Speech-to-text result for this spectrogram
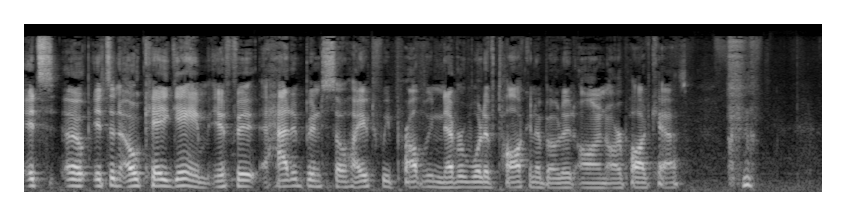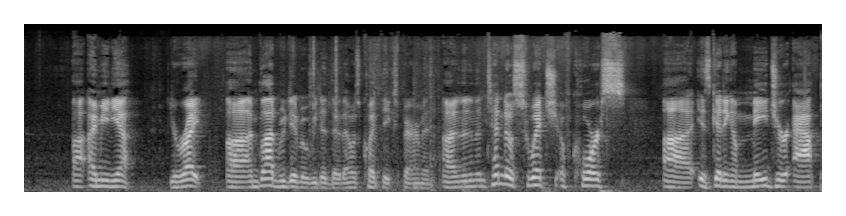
it's uh, it's an okay game. If it hadn't been so hyped, we probably never would have talking about it on our podcast. Uh, I mean, yeah, you're right. Uh, I'm glad we did what we did there. That was quite the experiment. Uh, and the Nintendo Switch, of course, uh, is getting a major app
